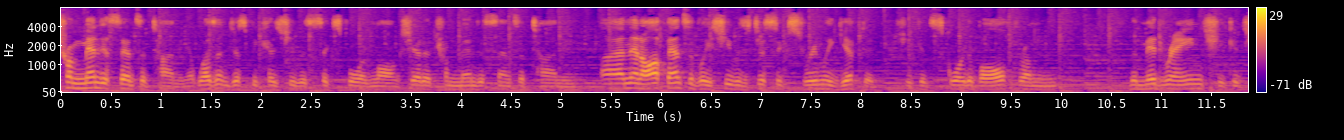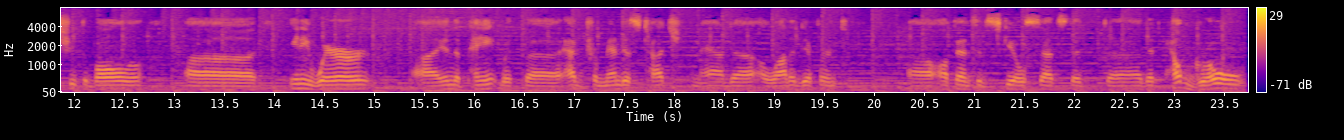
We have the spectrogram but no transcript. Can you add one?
tremendous sense of timing. It wasn't just because she was 6'4 and long. She had a tremendous sense of timing. Uh, and then offensively, she was just extremely gifted. She could score the ball from the mid-range. She could shoot the ball uh, anywhere uh, in the paint. With uh, had tremendous touch and had a lot of different offensive skill sets that that helped grow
